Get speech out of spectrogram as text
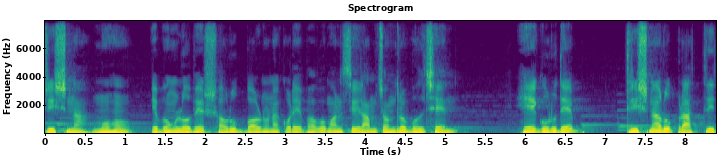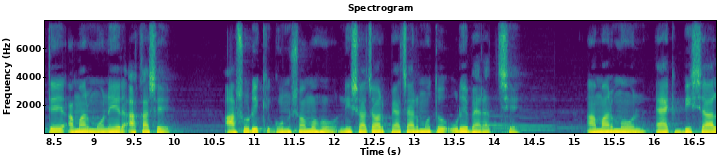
তৃষ্ণা, মোহ এবং লোভের স্বরূপ বর্ণনা করে ভগবান শ্রী রামচন্দ্র বলছেন, হে গুরুদেব তৃষ্ণারূপ রাত্রিতে আমার মনের আকাশে আসরিক গুণসমূহ নিশাচর প্যাঁচার মতো উড়ে বেড়াচ্ছে। আমার মন এক বিশাল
